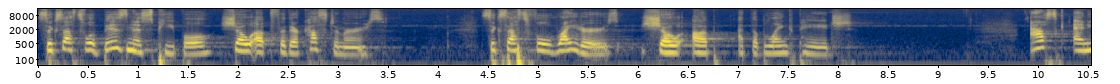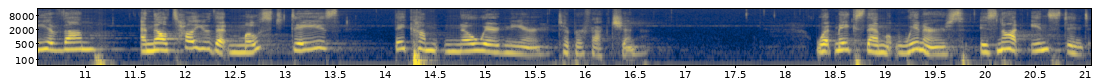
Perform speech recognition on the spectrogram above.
Successful business people show up for their customers. Successful writers show up at the blank page. Ask any of them, and they'll tell you that most days they come nowhere near to perfection. What makes them winners is not instant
